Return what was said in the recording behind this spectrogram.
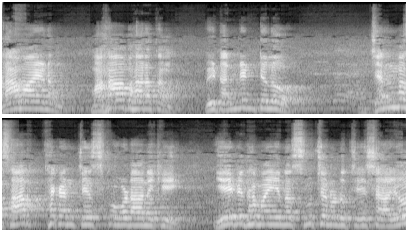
రామాయణం మహాభారతం వీటన్నింటిలో జన్మ సార్థకం చేసుకోవడానికి ఏ విధమైన సూచనలు చేశాయో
